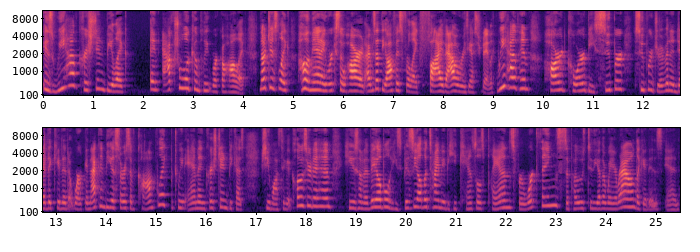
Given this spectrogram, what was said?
is we have Christian be like an actual complete workaholic. Not just like, oh man, I work so hard. I was at the office for like five hours yesterday. Like, we have him hardcore be super, super driven and dedicated at work. And that can be a source of conflict between Ana and Christian because she wants to get closer to him. He's unavailable. He's busy all the time. Maybe he cancels plans for work things as opposed to the other way around, like it is in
